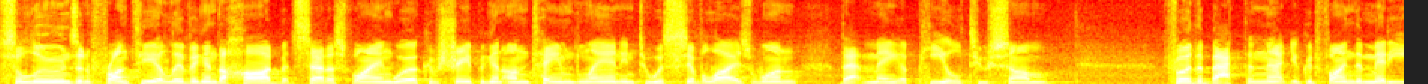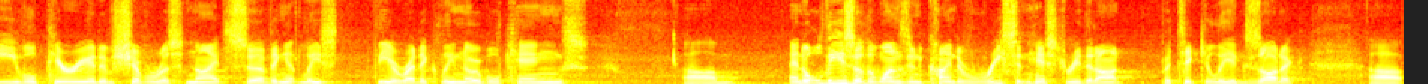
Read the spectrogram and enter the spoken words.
saloons and frontier living and the hard but satisfying work of shaping an untamed land into a civilized one. That may appeal to some. Further back than that, you could find the medieval period of chivalrous knights serving at least theoretically noble kings. Um, and all these are the ones in kind of recent history that aren't particularly exotic. Uh,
